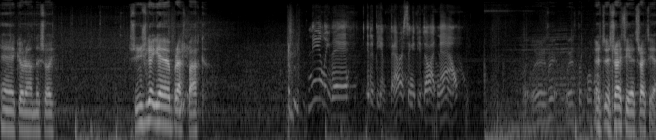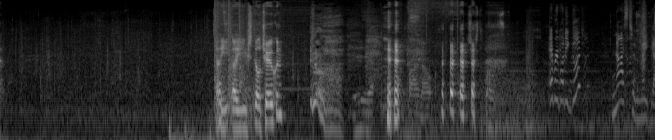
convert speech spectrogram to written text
Eh, go around this way. As soon as you get your breath back. Nearly there. It'd be embarrassing if you died now. Wait, where is it? Where's the bubble? It's, it's right here, it's right here. Are you, are you still choking? yeah. Fine now. Just about. Everybody good? Nice to meet ya.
